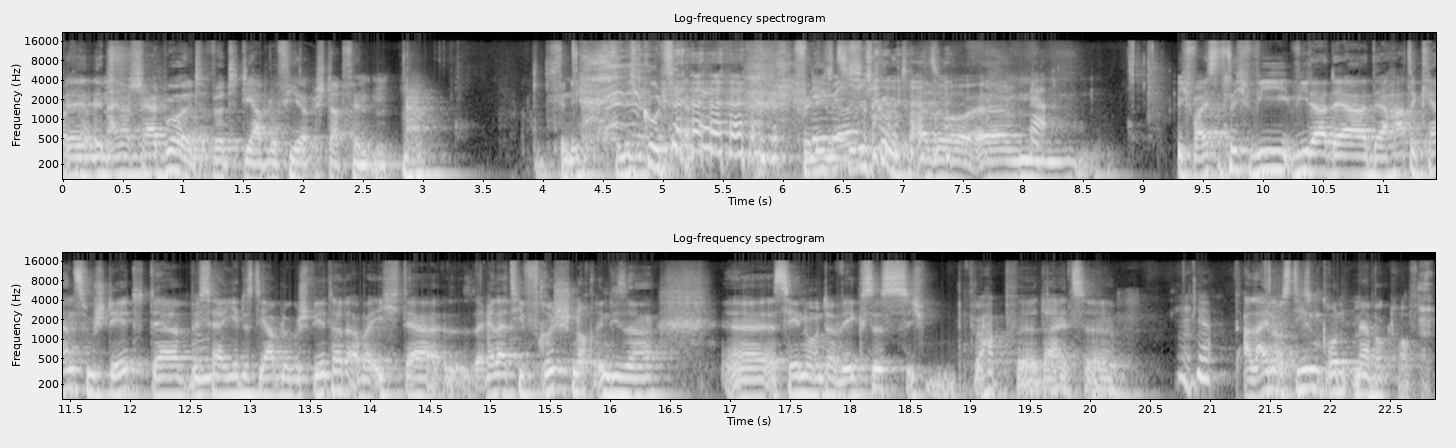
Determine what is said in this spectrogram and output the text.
Äh, in einer Shared World wird Diablo 4 stattfinden. Mhm. Finde ich, finde ich gut. Finde ich ziemlich gut. Also ähm, ja. ich weiß jetzt nicht, wie, wie da der, der harte Kern zusteht, der mhm. bisher jedes Diablo gespielt hat, aber ich, der relativ frisch noch in dieser äh, Szene unterwegs ist, ich habe äh, da jetzt äh, ja. Allein aus diesem Grund mehr Bock drauf.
